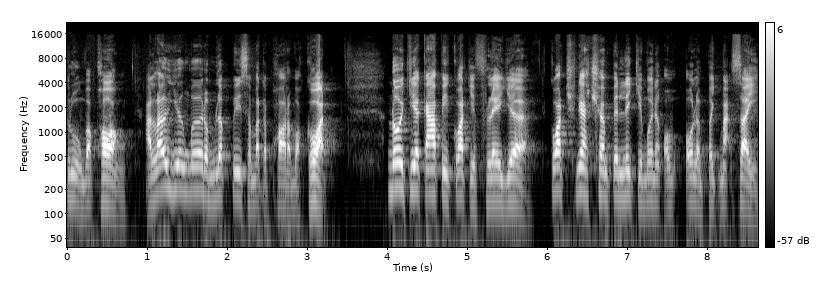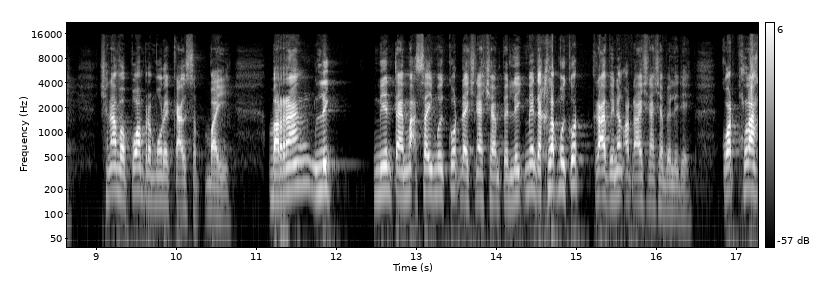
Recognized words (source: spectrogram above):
គ្រូអង្វឹកផងឥឡូវយើងមើលរំលឹកពីសមិទ្ធផលរបស់គាត់ដូចជាការពីគាត់ជា player គាត់ឈ្នះ Champions League ជាមួយនឹងអូឡ িম্প ិកម៉ាក់សីឆ្នាំ1993បារាំងលីកមានតែម៉ាក់សីមួយគត់ដែលឈ្នះ Champions League មានតែក្លឹបមួយគត់ក្រៅពីនឹងអត់ដែរឈ្នះ Champions League ទេគាត់ផ្លាស់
